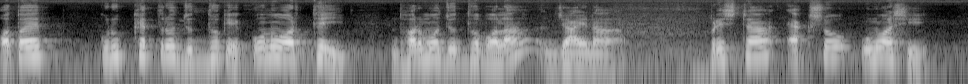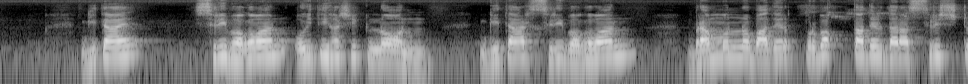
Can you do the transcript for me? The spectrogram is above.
অতএব কুরুক্ষেত্র যুদ্ধকে কোনো অর্থেই ধর্মযুদ্ধ বলা যায় না। পৃষ্ঠা একশো উনআশি। গীতায় শ্রী ভগবান ঐতিহাসিক নন। গীতার শ্রী ভগবান ব্রাহ্মণ্যবাদের প্রবক্তাদের দ্বারা সৃষ্ট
